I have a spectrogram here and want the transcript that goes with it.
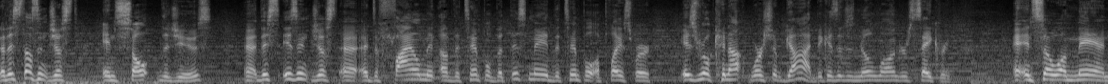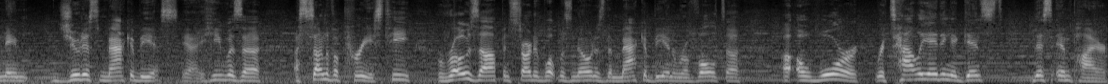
Now, this doesn't just insult the Jews. Uh, this isn't just a, a, defilement of the temple, but this made the temple a place where Israel cannot worship God because it is no longer sacred. And, so, a man named Judas Maccabeus, yeah, he was a, a son of a priest. He rose up and started what was known as the Maccabean Revolt, a, a war retaliating against this empire.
